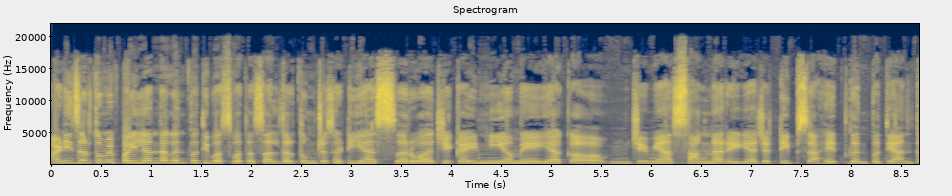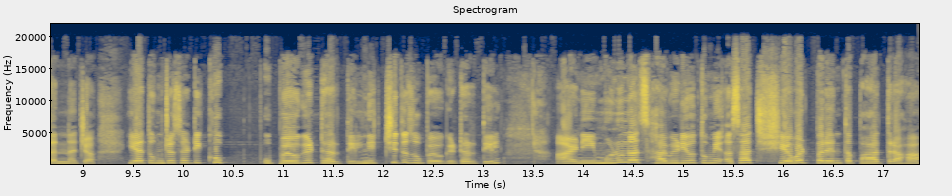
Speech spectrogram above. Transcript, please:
आणि जर तुम्ही पहिल्यांदा गणपती बसवत असाल तर तुमच्यासाठी ह्या सर्व जे काही नियम आहे ह्या क- जे मी आज सांगणार आहे ह्या ज्या टिप्स आहेत गणपती आणतानाच्या या तुमच्यासाठी खूप उपयोगी ठरतील निश्चितच उपयोगी ठरतील. आणि म्हणूनच हा व्हिडिओ तुम्ही असाच शेवटपर्यंत पाहत राहा.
